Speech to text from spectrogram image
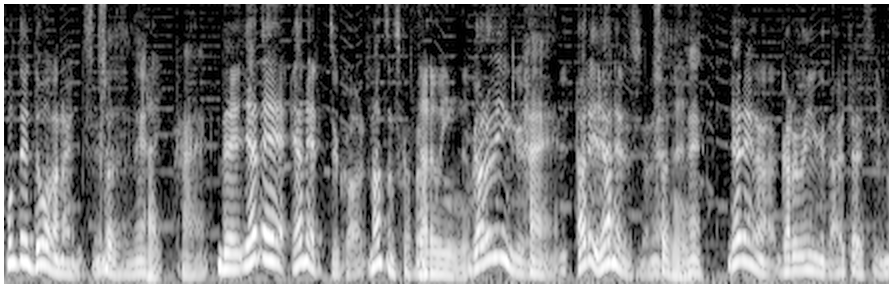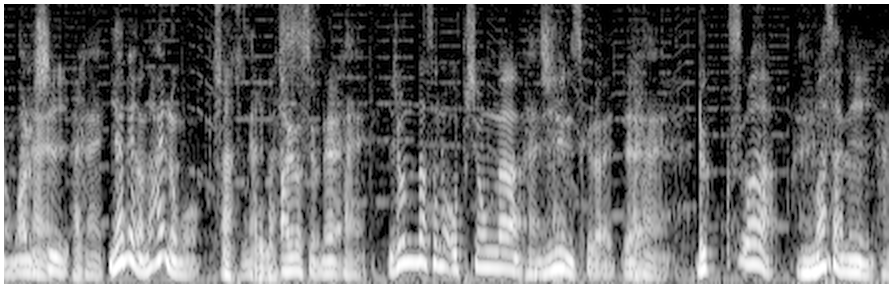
本当にドアがないんですよね。そうですね。はい。はい。で屋根屋根っていうかなんていうんですかガルウィング。ガルウィング、はい。あれ屋根ですよね。そうですね。屋根がガルウィングで開いたりするのもあるし、はい。はい。屋根がないのもそうですね。あります。ありますよね、はい。い、ろんなそのオプションが自由につけられて、はい。ルックスははい。まさにはい。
